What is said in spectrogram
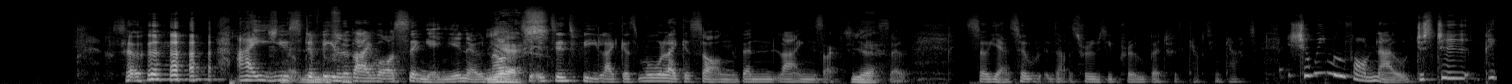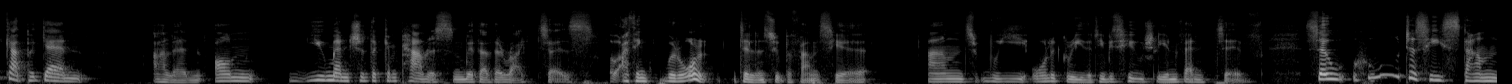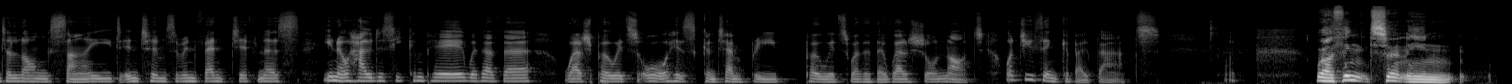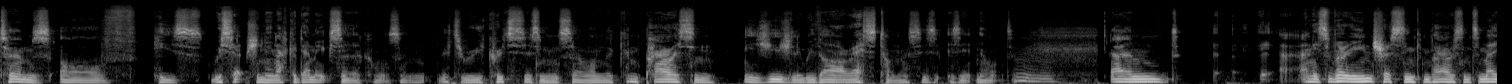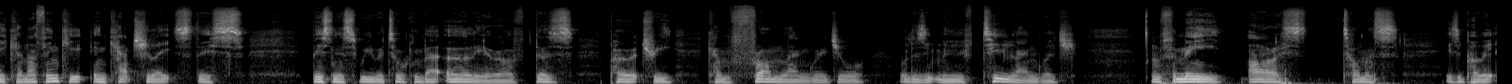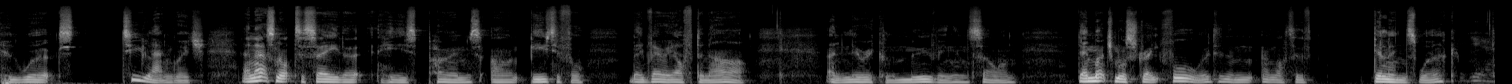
So I used to feel that I was singing, you know, not Yes. it did feel like it's more like a song than lines actually. Yeah. So so yeah, so that's Rosie Probert with Captain Cat. Shall we move on now? Just to pick up again, Alan, on you mentioned the comparison with other writers. I think we're all Dylan superfans here, and we all agree that he was hugely inventive. So, who does he stand alongside in terms of inventiveness? You know, how does he compare with other Welsh poets or his contemporary poets, whether they're Welsh or not? What do you think about that? Well, I think certainly in terms of his reception in academic circles and literary criticism and so on, the comparison is usually with R.S. Thomas, is, is it not? Hmm. And and it's a very interesting comparison to make, and I think it encapsulates this business we were talking about earlier of does poetry come from language or or does it move to language? And for me, R.S. Thomas is a poet who works to language. And that's not to say that his poems aren't beautiful, they very often are, and lyrical and moving and so on. They're much more straightforward than a lot of Dylan's work. Yeah.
